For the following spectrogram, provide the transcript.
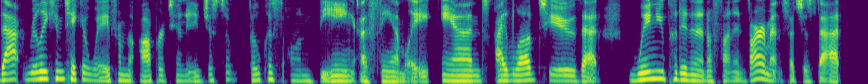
that really can take away from the opportunity just to focus on being a family. And I love too that when you put it in a fun environment such as that,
